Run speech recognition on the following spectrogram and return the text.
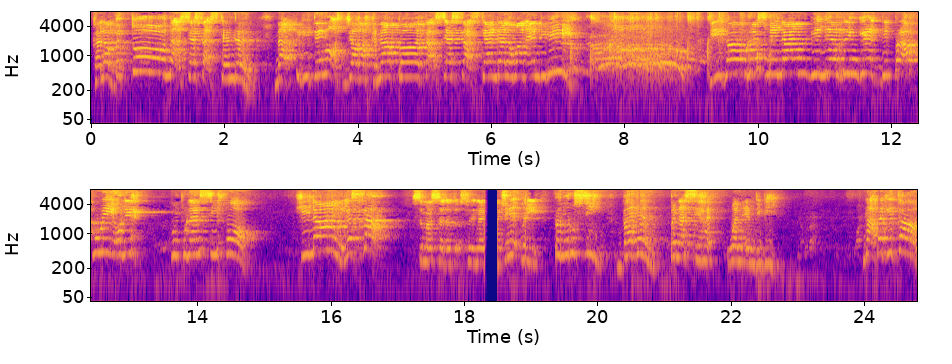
Kalau betul nak siasat skandal, nak pergi tengok sejarah kenapa tak siasat skandal 1MDB. 39 bilion ringgit diperakui oleh kumpulan C4. Hilang, lesak. Semasa Datuk Seri Najib menjadi pengerusi Badan Penasihat 1MDB. Nak bagi tahu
